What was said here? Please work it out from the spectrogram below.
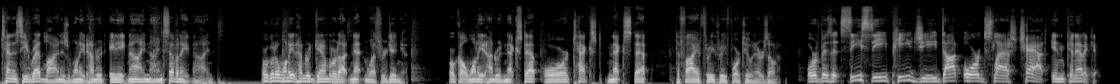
Tennessee Red Line is 1-800-889-9789 or go to 1-800-GAMBLER.net in West Virginia, or call 1-800-NEXT-STEP, or text NEXT-STEP to 53342 in Arizona, or visit ccpg.org slash chat in Connecticut.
